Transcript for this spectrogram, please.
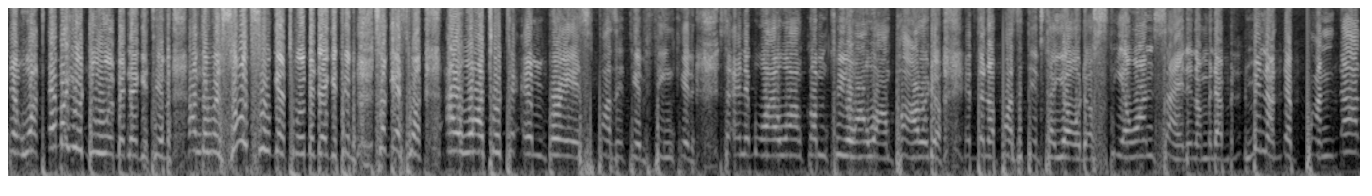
then whatever you do will be negative and the results you get will be negative. So guess what? I want you to embrace positive thinking. So any boy want come to you and want power with you, if they're not positive, so you just stay on one side and I'm not depend that.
